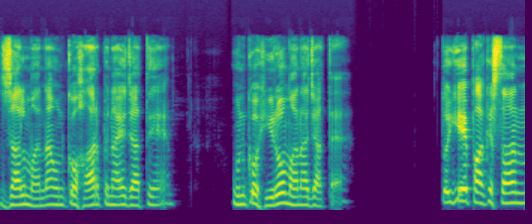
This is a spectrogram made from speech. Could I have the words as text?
जालमाना उनको हार पहनाए जाते हैं, उनको हीरो माना जाता है तो ये पाकिस्तान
